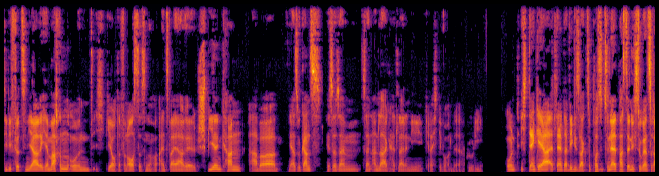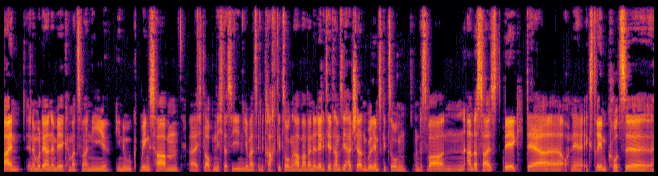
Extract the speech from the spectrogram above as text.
die die 14 Jahre hier machen. Und ich gehe auch davon aus, dass er noch ein, zwei Jahre spielen kann. Aber ja, so ganz ist er seinem, seinen Anlagen halt leider nie gerecht geworden, der Rudy. Und ich denke ja, Atlanta, wie gesagt, so positionell passt er nicht so ganz rein. In der modernen NBA kann man zwar nie genug Wings haben. Äh, ich glaube nicht, dass sie ihn jemals in Betracht gezogen haben, aber in der Realität haben sie halt Sheldon Williams gezogen. Und das war ein undersized Big, der äh, auch eine extrem kurze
